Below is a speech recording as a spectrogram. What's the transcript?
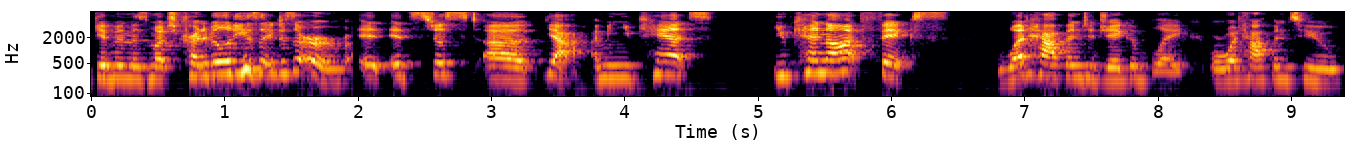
give them as much credibility as they deserve. It, it's just, uh, yeah, I mean, you can't, you cannot fix what happened to Jacob Blake or what happened to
